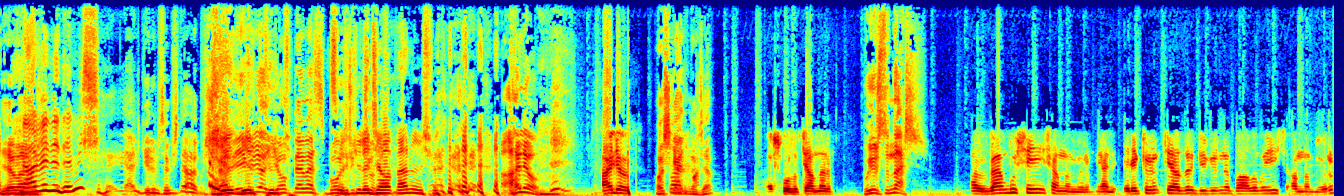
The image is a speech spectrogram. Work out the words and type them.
Diye. Merve ne demiş? yani gülümsemiş devam etmiş. Bir- Merve'yi bir biliyorsun, Türk- yok demez. Türküyle Boncukçu. cevap vermemiş mi? Alo. Alo. Hoş geldin hocam. Hoş bulduk canlarım. Buyursunlar. Abi ben bu şeyi hiç anlamıyorum. Yani elektronik cihazları birbirine bağlamayı hiç anlamıyorum.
